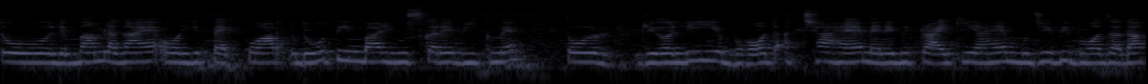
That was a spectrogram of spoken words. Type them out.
तो लिप बाम लगाएँ और ये पैक को आप दो तीन बार यूज़ करें वीक में तो रियली ये बहुत अच्छा है, मैंने भी ट्राई किया है, मुझे भी बहुत ज़्यादा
